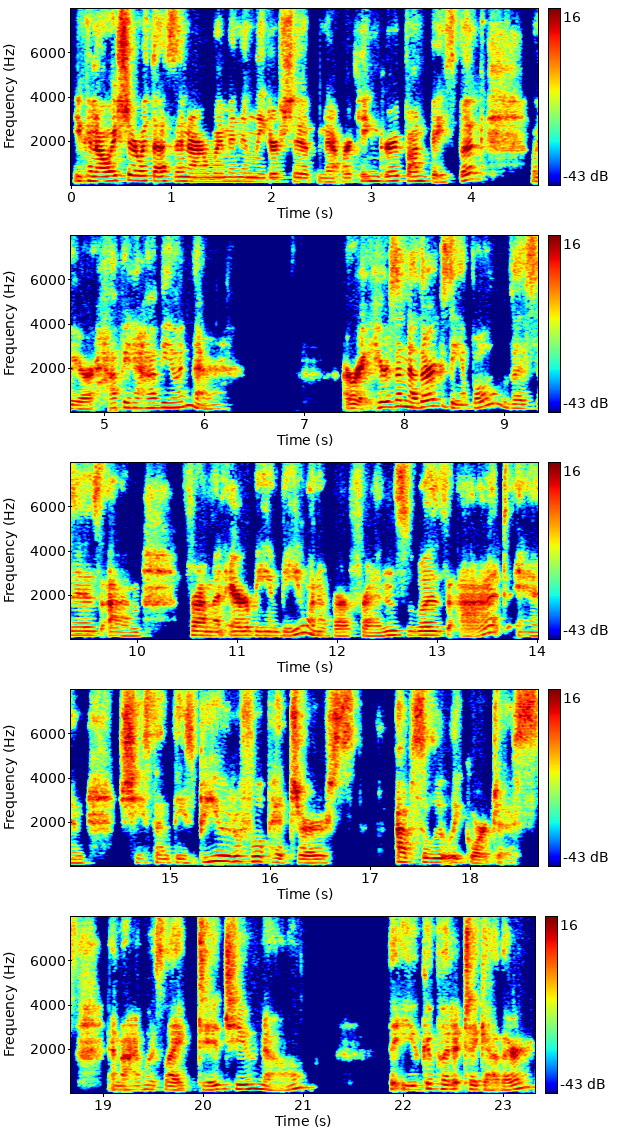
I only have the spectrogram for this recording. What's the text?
You can always share with us in our Women in Leadership Networking group on Facebook. We are happy to have you in there. All right, here's another example. This is um, from an Airbnb one of our friends was at, and she sent these beautiful pictures, absolutely gorgeous. And I was like, Did you know that you could put it together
